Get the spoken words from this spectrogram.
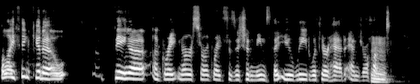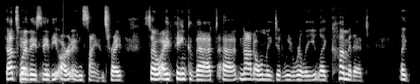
Well, I think, you know, being a, a great nurse or a great physician means that you lead with your head and your heart. Mm. That's why yeah. they say the art and science, right? So I think that uh, not only did we really like come at it like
